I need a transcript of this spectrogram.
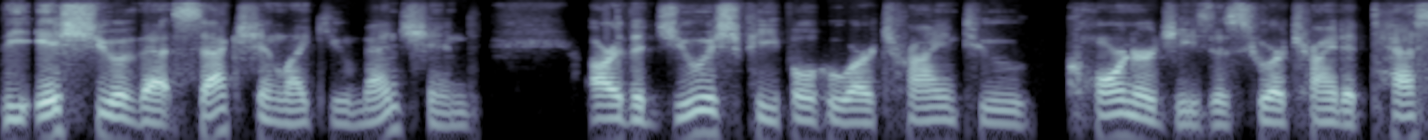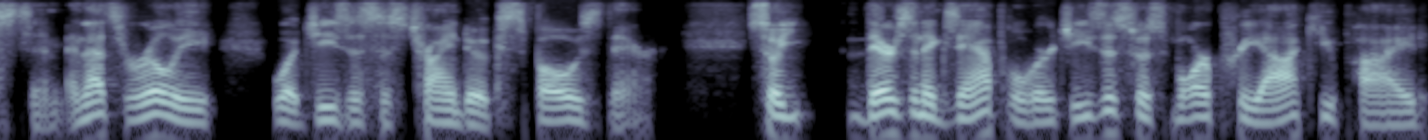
the issue of that section, like you mentioned, are the Jewish people who are trying to corner Jesus, who are trying to test him. And that's really what Jesus is trying to expose there. So there's an example where Jesus was more preoccupied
